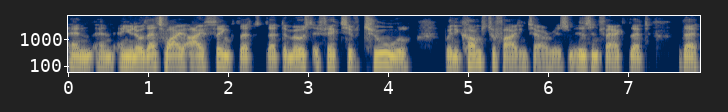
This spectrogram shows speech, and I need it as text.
And, and and you know that's why I think that that the most effective tool when it comes to fighting terrorism is in fact that that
